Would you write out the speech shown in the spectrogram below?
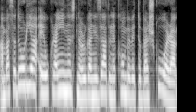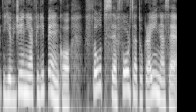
Ambasadorja e Ukrainës në Organizatën e Kombeve të Bashkuara, Yevgenia Filipenko, thotë se forcat ukrainase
